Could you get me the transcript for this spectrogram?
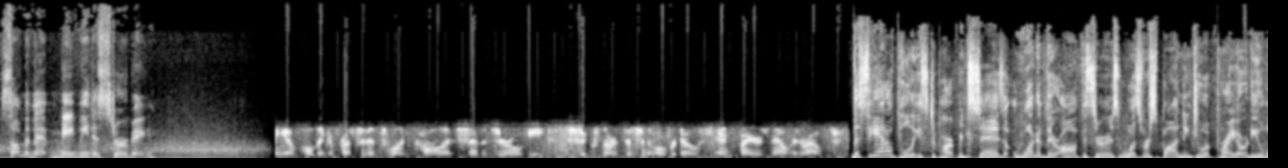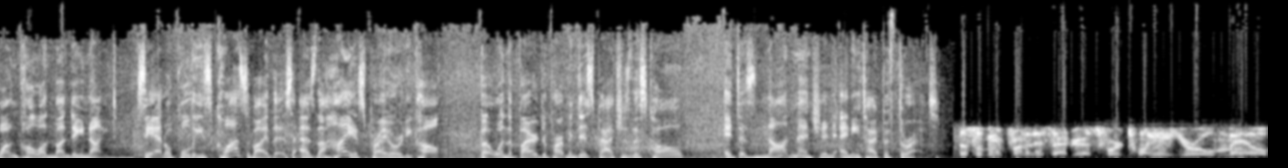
some of it may be disturbing. I'm holding a precedence one call at 708 6 North. It's an overdose and fires now en route. The Seattle Police Department says one of their officers was responding to a priority one call on Monday night. Seattle police classify this as the highest priority call. But when the fire department dispatches this call, it does not mention any type of threat. This will be in front of this address for a 28-year-old male,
